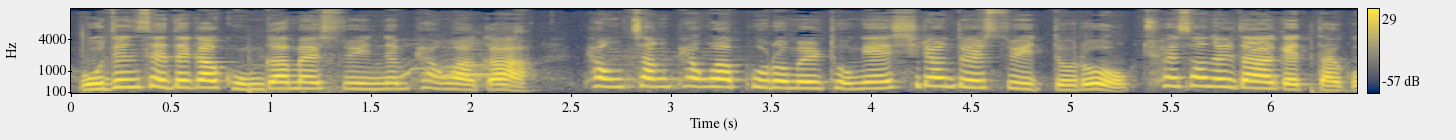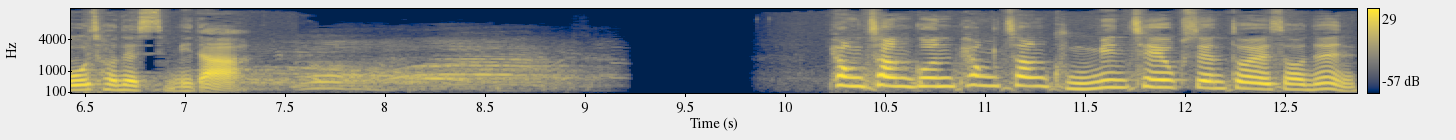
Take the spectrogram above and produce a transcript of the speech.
모든 세대가 공감할 수 있는 평화가 평창 평화 포럼을 통해 실현될 수 있도록 최선을 다하겠다고 전했습니다. 평창군 평창국민체육센터에서는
